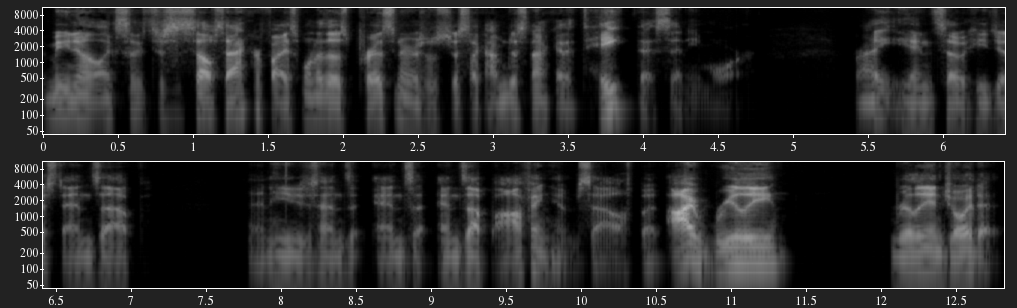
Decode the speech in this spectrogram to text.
I mean, you know, like so just a self-sacrifice. One of those prisoners was just like, I'm just not going to take this anymore, right? And so he just ends up, and he just ends ends ends up offing himself. But I really, really enjoyed it.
